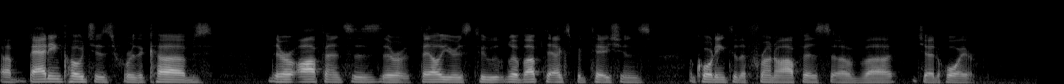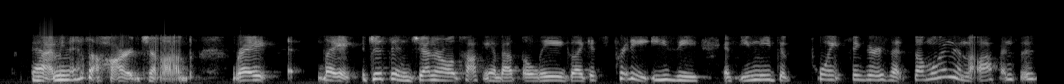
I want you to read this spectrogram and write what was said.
uh, batting coaches for the Cubs, their offenses, their failures to live up to expectations, according to the front office of uh, Jed Hoyer? Yeah, I mean it's a hard job, right? Like just in general, talking about the league, like it's pretty easy if you need to point fingers at someone and the offense is,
